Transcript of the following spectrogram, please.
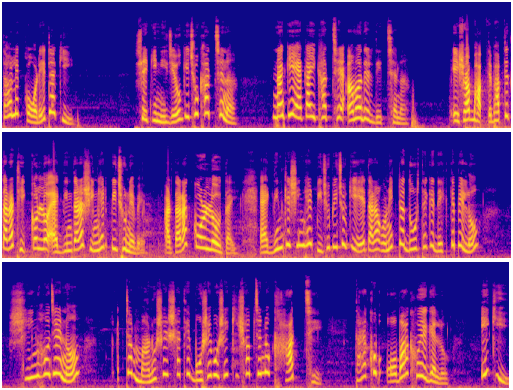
তাহলে করেটা কি? সে কি নিজেও কিছু খাচ্ছে না? নাকি একাই খাচ্ছে, আমাদের দিচ্ছে না? এসব ভাবতে ভাবতে তারা ঠিক করল, একদিন তারা সিংহের পিছু নেবে। আর তারা করলোও তাই। একদিনকে সিংহের পিছু পিছু গিয়ে তারা অনেকটা দূর থেকে দেখতে পেল, সিংহ যেন একটা মানুষের সাথে বসে বসে কী সব যেন খাচ্ছে। তারা খুব অবাক হয়ে গেল। এ কি?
